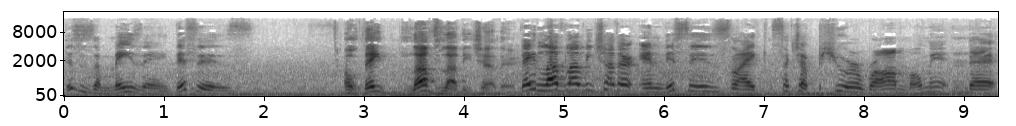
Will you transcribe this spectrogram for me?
this is amazing. This is Oh, they love love each other. they love love each other, and this is like such a pure raw moment mm. that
